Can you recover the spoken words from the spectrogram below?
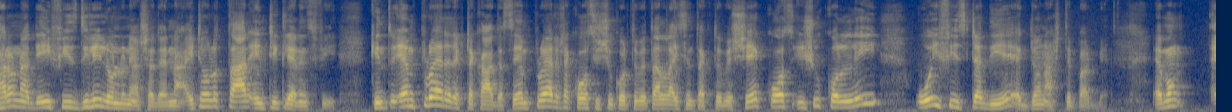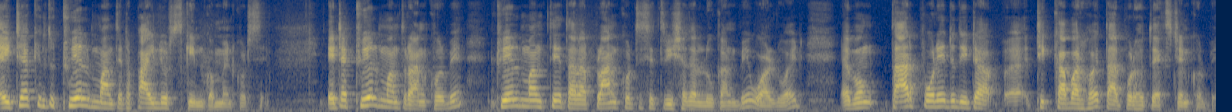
ধারণা যে এই ফিজ দিলেই লন্ডনে আসা যায়। না, এটা হলো তার এন্ট্রি ক্লিয়ারেন্স ফি কিন্তু এমপ্লয়ারের একটা কাজ আছে। এমপ্লয়ার একটা কস ইস্যু করতে হবে, তার লাইসেন্স থাকতে হবে। সে কস ইস্যু করলেই ওই ফিজটা দিয়ে একজন আসতে পারবে। এবং এইটা কিন্তু টুয়েলভ মান্থ এটা পাইলট স্কিম গভর্নমেন্ট করছে। এটা টুয়েলভ মান্থ রান করবে। টুয়েলভ মান্থে তারা প্ল্যান করতেছে ত্রিশ হাজার লোক আনবে ওয়ার্ল্ড ওয়াইড এবং তারপরে যদি এটা ঠিক কাভার হয়, তারপরে হয়তো এক্সটেন্ড করবে।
